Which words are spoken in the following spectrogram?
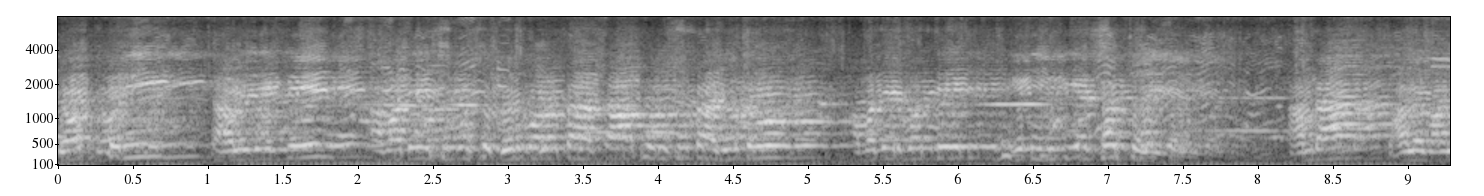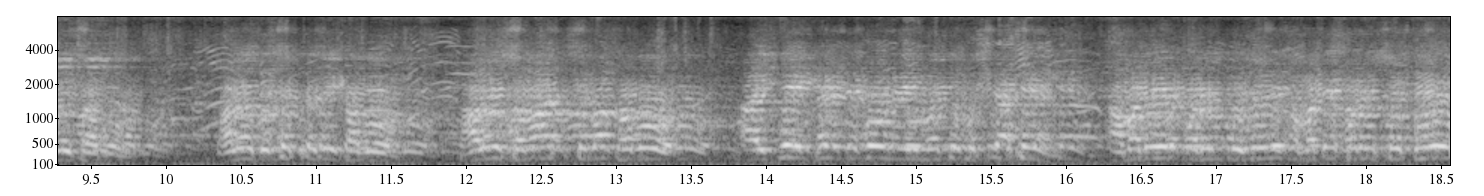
জব করি, তাহলে দেখবেন আমাদের সমস্ত দুর্বলতা কাপুরুষতা যত আমাদের মধ্যে নেগেটিভিটি সব চলে যাবে। আমরা ভালো মানুষ হব, ভালো দেশপ্রেমিক হব, ভালো সমাজ সেবক হব। আর যে এখানে দেখুন, এই মধ্যে বসে আছেন, আমাদের পরম পূজনীয়, আমাদের পরম শ্রদ্ধেয়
